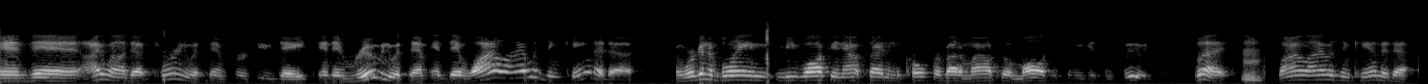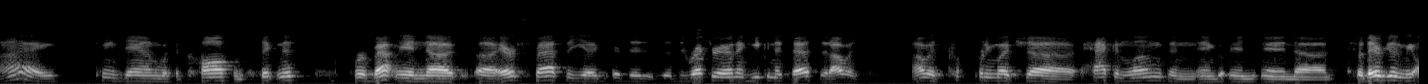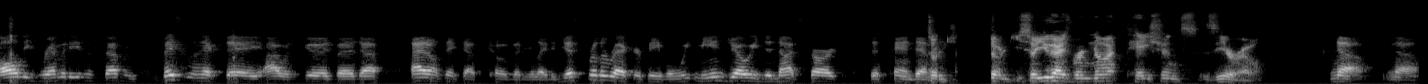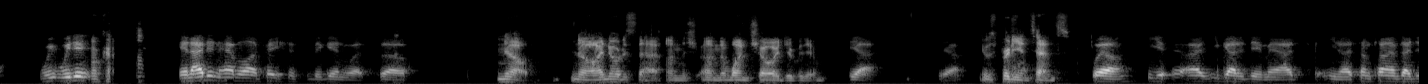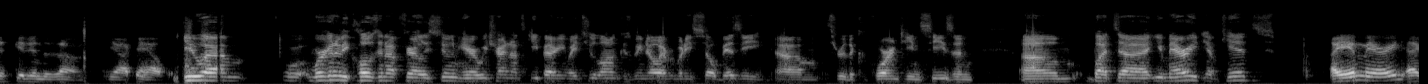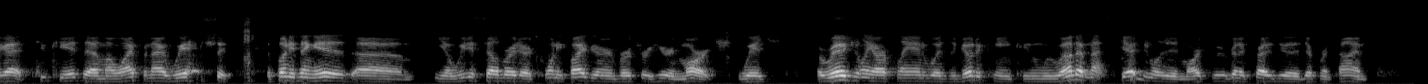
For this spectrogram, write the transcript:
And then I wound up touring with him for a few dates and then rooming with him. And then while I was in Canada, and we're going to blame me walking outside in the cold for about a mile to a mall just so we can get some food. But Hmm. while I was in Canada, I came down with a cough and sickness for about, and uh, uh, Eric Spath, the, uh, the the director, I think he can attest that I was I was pretty much uh, hacking lungs, and and and, and uh, so they were giving me all these remedies and stuff. And basically, the next day I was good, but uh, I don't think that's COVID related. Just for the record, people, we, me and Joey did not start this pandemic. So so so you guys were not patients zero. no, no, we we didn't. Okay. And I didn't have a lot of patience to begin with, so No, no, I noticed that on the sh- on the one show I did with you. yeah, yeah. It was pretty intense. Well, you, you got to do, man. I you know, sometimes I just get in the zone. Yeah, I can't help it. You um, we're going to be closing up fairly soon here. We try not to keep anybody too long because we know everybody's so busy um, through the quarantine season. Um, but uh, you married? You have kids? I am married. I got two kids. Uh, my wife and I, we actually, the funny thing is, um, you know, we just celebrated our 25 year anniversary here in March, which originally our plan was to go to Cancun. We wound up not scheduling it in March. We were going to try to do it at a different time.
